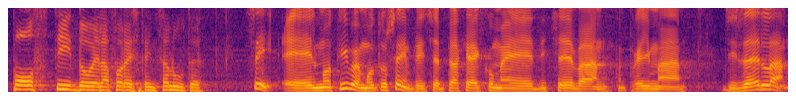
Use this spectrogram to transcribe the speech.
posti dove la foresta è in salute. Sì, il motivo è molto semplice perché come diceva prima Gisella,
